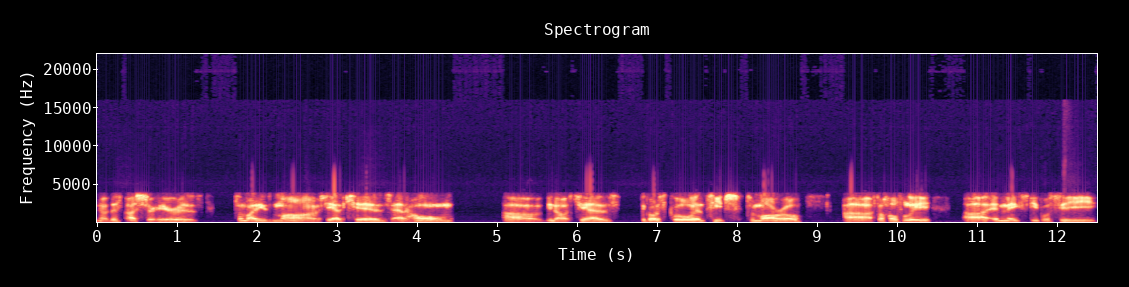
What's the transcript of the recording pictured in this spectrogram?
You know, this usher here is somebody's mom. She has kids at home. Uh, you know, she has to go to school and teach tomorrow. Uh, so hopefully, uh, it makes people see,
